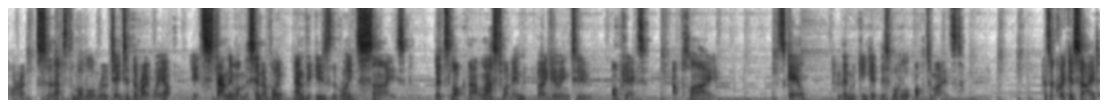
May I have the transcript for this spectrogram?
Alright, so that's the model rotated the right way up, it's standing on the center point, and it is the right size. Let's lock that last one in by going to Object, Apply, Scale, and then we can get this model optimized. As a quick aside,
